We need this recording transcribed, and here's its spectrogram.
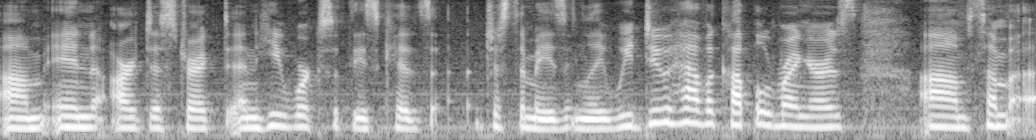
um, in our district, and he works with these kids just amazingly. We do have a couple ringers, um, some uh,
